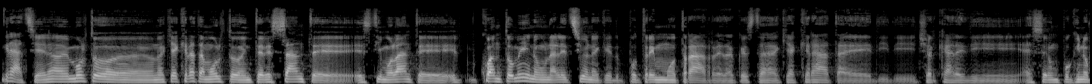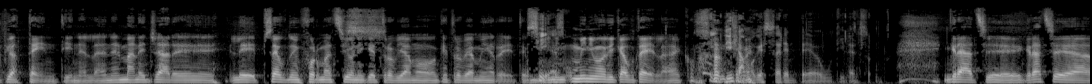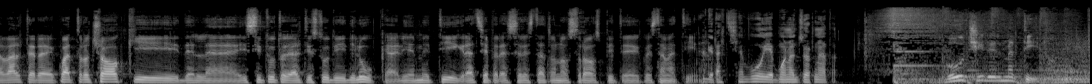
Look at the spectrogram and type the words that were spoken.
Grazie, no, è molto, eh, una chiacchierata molto interessante e stimolante, quantomeno una lezione che potremmo trarre da questa chiacchierata è di, di cercare di essere un pochino più attenti nel, nel maneggiare le pseudo-informazioni che troviamo, che troviamo in rete, un, sì, minimo, un, minimo, di cautela. Ecco. Sì, diciamo che sarebbe utile. Insomma. Grazie, grazie a Walter Quattrociocchi dell'Istituto di Alti Studi di Lucca, l'IMT, grazie per essere stato nostro ospite questa mattina. Grazie a voi e buona giornata giornata. Voci del mattino.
